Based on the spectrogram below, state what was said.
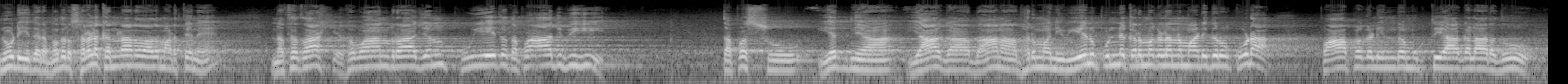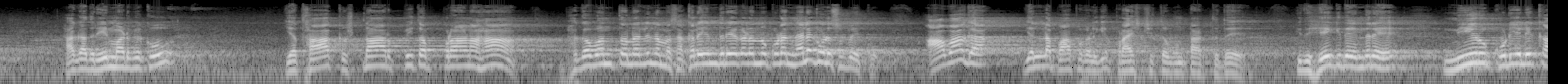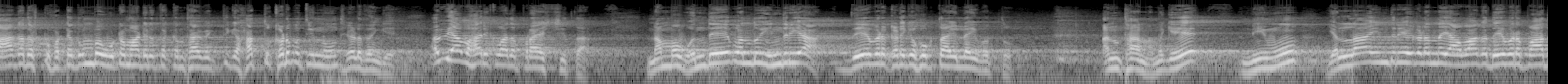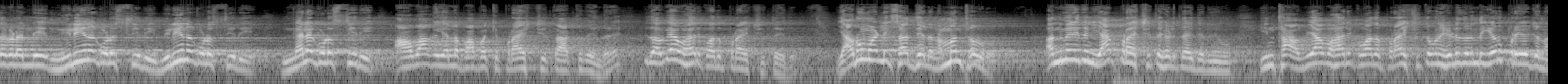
ನೋಡಿ, ಇದರ ಮೊದಲು ಸರಳ ಕನ್ನಡವಾದ ಮಾಡ್ತೇನೆ. ನಥತಾ ಯಘವಾನ್ ರಾಜನ್ ಪೂಯೇತ ತಪಾದಿಭಿ. ತಪಸ್ಸು, ಯಜ್ಞ, ಯಾಗ, ದಾನ, ಧರ್ಮ, ನೀವೇನು ಪುಣ್ಯಕರ್ಮಗಳನ್ನು ಮಾಡಿದರೂ ಕೂಡ ಪಾಪಗಳಿಂದ ಮುಕ್ತಿಯಾಗಲಾರದು. ಹಾಗಾದರೆ ಏನು ಮಾಡಬೇಕು? ಯಥಾ ಕೃಷ್ಣಾರ್ಪಿತ ಪ್ರಾಣ, ಭಗವಂತನಲ್ಲಿ ನಮ್ಮ ಸಕಲ ಇಂದ್ರಿಯಗಳನ್ನು ಕೂಡ ನೆಲೆಗೊಳಿಸಬೇಕು. ಆವಾಗ ಎಲ್ಲ ಪಾಪಗಳಿಗೆ ಪ್ರಾಯಶ್ಚಿತ್ತ ಉಂಟಾಗ್ತದೆ. ಇದು ಹೇಗಿದೆ ಅಂದರೆ, ನೀರು ಕುಡಿಯಲಿಕ್ಕೆ ಆಗದಷ್ಟು ಹೊಟ್ಟೆ ತುಂಬ ಊಟ ಮಾಡಿರತಕ್ಕಂಥ ವ್ಯಕ್ತಿಗೆ ಹತ್ತು ಕಡುಬು ತಿನ್ನು ಅಂತ ಹೇಳ್ದಂಗೆ. ಅವ್ಯಾವಹಾರಿಕವಾದ ಪ್ರಾಯಶ್ಚಿತ್ತ. ನಮ್ಮ ಒಂದೇ ಒಂದು ಇಂದ್ರಿಯ ದೇವರ ಕಡೆಗೆ ಹೋಗ್ತಾ ಇಲ್ಲ ಇವತ್ತು. ಅಂಥ ನಮಗೆ ನೀವು ಎಲ್ಲ ಇಂದ್ರಿಯಗಳನ್ನು ಯಾವಾಗ ದೇವರ ಪಾದಗಳಲ್ಲಿ ನಿಲೀನಗೊಳಿಸ್ತೀರಿ ವಿಲೀನಗೊಳಿಸ್ತೀರಿ, ನೆಲೆಗೊಳಿಸ್ತೀರಿ, ಆವಾಗ ಎಲ್ಲ ಪಾಪಕ್ಕೆ ಪ್ರಾಯಶ್ಚಿತ್ತ ಆಗ್ತದೆ ಅಂದರೆ ಇದು ಅವ್ಯಾವಹಾರಿಕವಾದ ಪ್ರಾಯಶ್ಚಿತ್ತ ಇದು. ಯಾರೂ ಮಾಡಲಿಕ್ಕೆ ಸಾಧ್ಯ ಇಲ್ಲ, ನಮ್ಮಂಥವರು. ಅಂದಮೇಲೆ ಇದನ್ನು ಯಾಕೆ ಪ್ರಾಯಶ್ಚಿತ್ತ ಹೇಳ್ತಾ ಇದ್ದೀರಿ ನೀವು? ಇಂಥ ಅವ್ಯಾವಹಾರಿಕವಾದ ಪ್ರಾಯಶ್ಚಿತ್ತವನ್ನು ಹೇಳಿದ್ರಿಂದ ಏನು ಪ್ರಯೋಜನ?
